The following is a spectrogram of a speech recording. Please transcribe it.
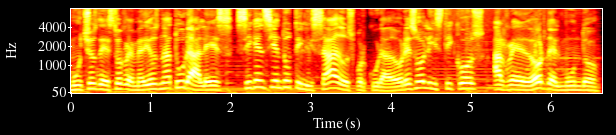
Muchos de estos remedios naturales siguen siendo utilizados por curadores holísticos alrededor del mundo.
